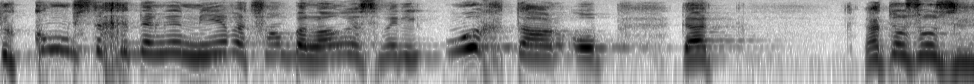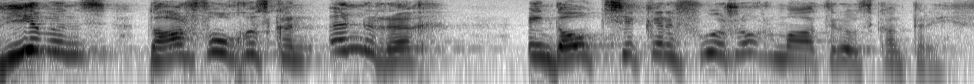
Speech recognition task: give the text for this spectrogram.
toekomstige dinge mee wat van belang is met die oog daarop dat dat ons ons lewens daarvolgens kan inrig en dalk sekere voorsorgmaatreëls kan tref.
